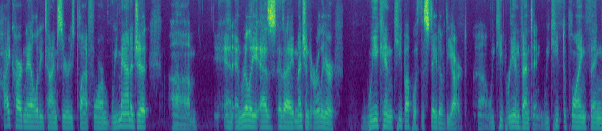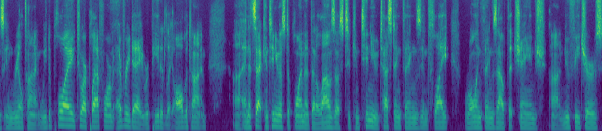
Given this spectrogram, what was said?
high cardinality time series platform. We manage it. Um, and, and really, as, as I mentioned earlier, we can keep up with the state of the art. Uh, we keep reinventing. We keep deploying things in real time. We deploy to our platform every day, repeatedly, all the time. Uh, and it's that continuous deployment that allows us to continue testing things in flight, rolling things out that change, uh, new features,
